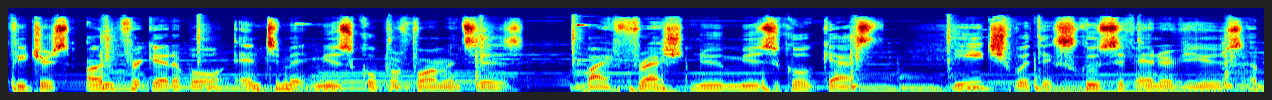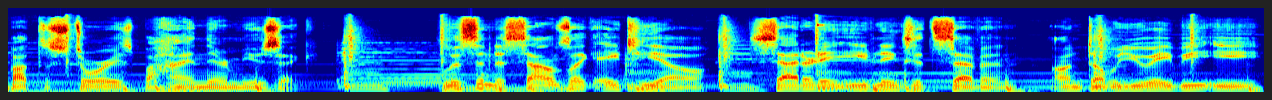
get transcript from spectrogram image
features unforgettable, intimate musical performances by fresh new musical guests, each with exclusive interviews about the stories behind their music. Listen to Sounds Like ATL Saturday evenings at 7 on WABE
